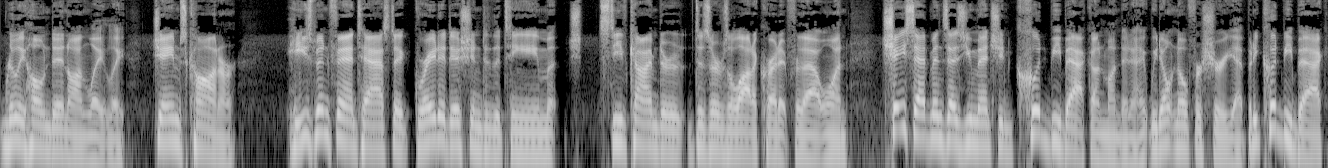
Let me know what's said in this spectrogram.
really honed in on lately. James Conner. He's been fantastic. Great addition to the team. Steve Keim de- deserves a lot of credit for that one. Chase Edmonds, as you mentioned, could be back on Monday night. We don't know for sure yet, but he could be back.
